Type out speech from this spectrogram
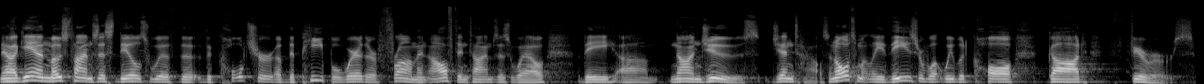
Now, again, most times this deals with the, the culture of the people, where they're from, and oftentimes as well the um, non Jews, Gentiles. And ultimately, these are what we would call God-fearers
